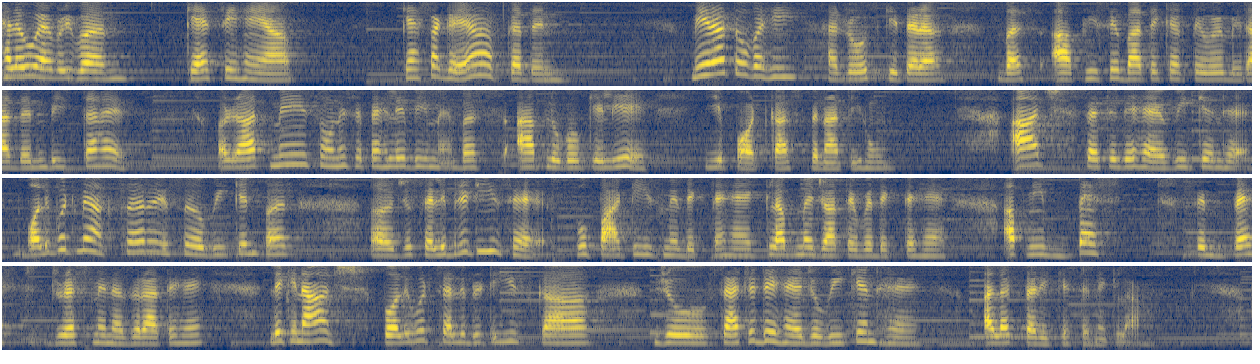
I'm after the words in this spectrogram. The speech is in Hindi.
हेलो एवरीवन कैसे हैं आप? कैसा गया आपका दिन? मेरा तो वही, हर रोज़ की तरह। बस आप ही से बातें करते हुए मेरा दिन बीतता है। और रात में सोने से पहले भी मैं बस आप लोगों के लिए ये पॉडकास्ट बनाती हूँ। आज सैटरडे है वीकेंड है। बॉलीवुड में अक्सर इस वीकेंड पर जो सेलिब्रिटीज़ है, वो पार्टीज़ में दिखते हैं क्लब में जाते हुए दिखते हैं, अपनी बेस्ट से बेस्ट ड्रेस में नज़र आते हैं। लेकिन आज बॉलीवुड सेलिब्रिटीज़ का जो सैटरडे है, जो वीकेंड है, अलग तरीके से निकला।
